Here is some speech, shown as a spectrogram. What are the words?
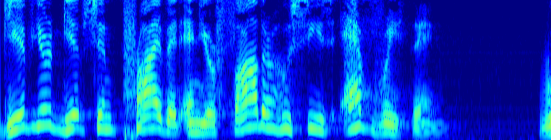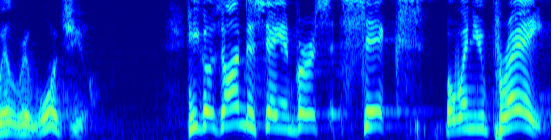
Give your gifts in private and your father who sees everything will reward you. He goes on to say in verse 6, but when you pray,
